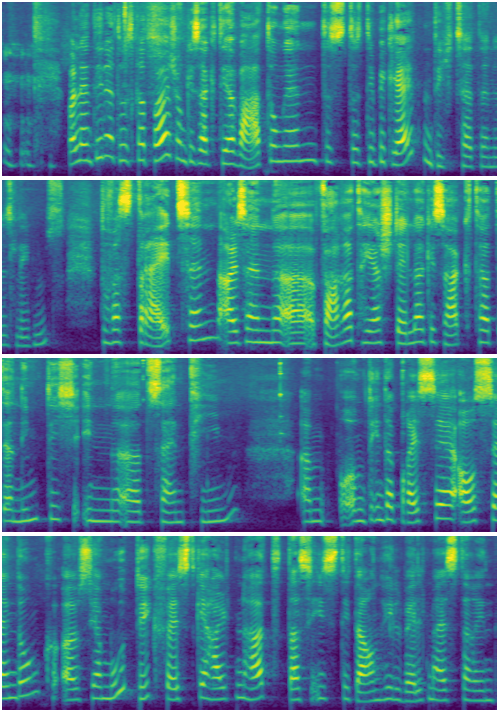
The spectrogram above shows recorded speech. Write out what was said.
Valentina, du hast gerade vorher schon gesagt, die Erwartungen, das, das, die begleiten dich Zeit deines Lebens. Du warst 13, als ein äh, Fahrradhersteller gesagt hat, er nimmt dich in äh, sein Team. Ähm, und in der Presseaussendung äh, sehr mutig festgehalten hat, das ist die Downhill-Weltmeisterin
